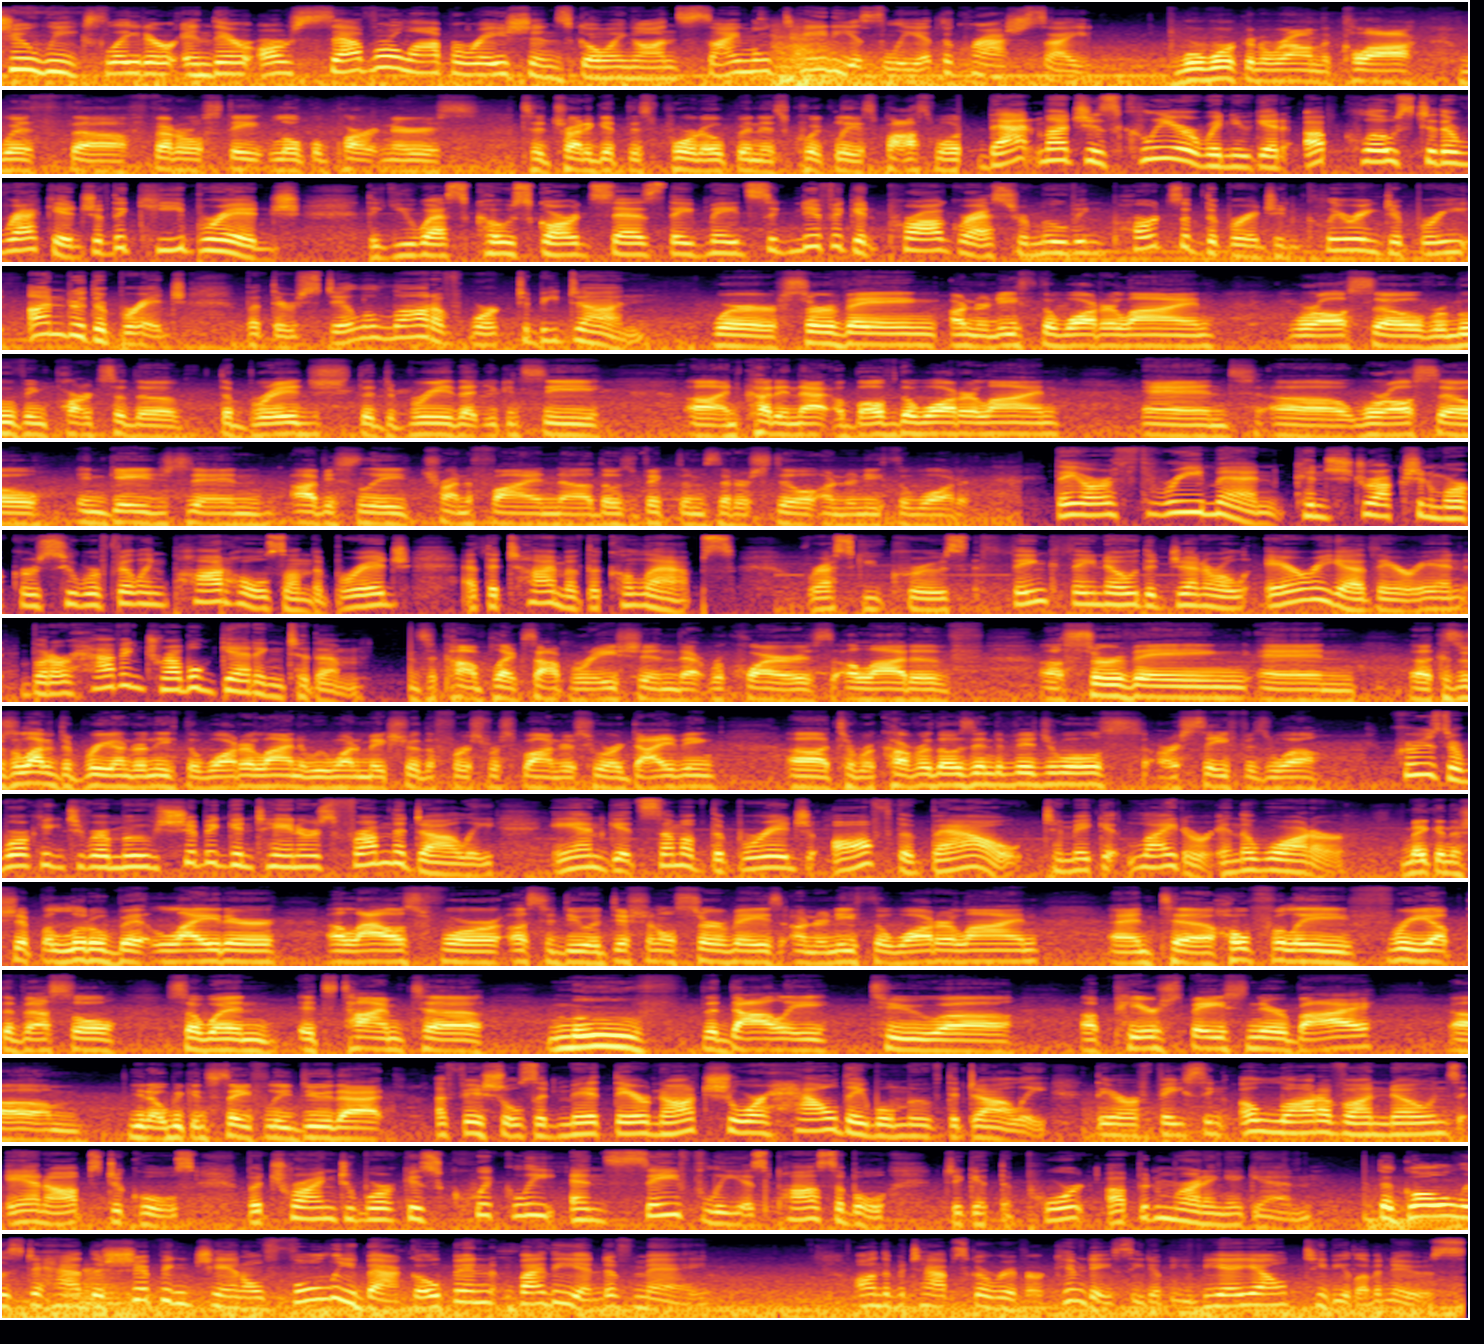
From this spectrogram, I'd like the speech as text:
two weeks later, and there are several operations going on simultaneously at the crash site. We're working around the clock with uh, federal, state, local partners to try to get this port open as quickly as possible. That much is clear when you get up close to the wreckage of the Key Bridge. The U.S. Coast Guard says they've made significant progress removing parts of the bridge and clearing debris under the bridge, but there's still a lot of work to be done. We're surveying underneath the water line. We're also removing parts of the, the bridge, the debris that you can see, uh, and cutting that above the water line and uh, we're also engaged in obviously trying to find uh, those victims that are still underneath the water. They are three men, construction workers who were filling potholes on the bridge at the time of the collapse. Rescue crews think they know the general area they're in, but are having trouble getting to them. It's a complex operation that requires a lot of uh, surveying and because uh, there's a lot of debris underneath the water line and we want to make sure the first responders who are diving uh, to recover those individuals are safe as well. Crews are working to remove shipping containers from the Dali and get some of the bridge off the bow to make it lighter in the water. Making the ship a little bit lighter allows for us to do additional surveys underneath the water line and to hopefully free up the vessel so when it's time to move the Dali to uh, a pier space nearby, um, you know, we can safely do that. Officials admit they're not sure how they will move the Dali. They are facing a lot of unknowns and obstacles, but trying to work as quickly and safely as possible to get the port up and running again. The goal is to have the shipping channel fully back open by the end of May. On the Patapsco River, Kim Dacey, WBAL, TV 11 News.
